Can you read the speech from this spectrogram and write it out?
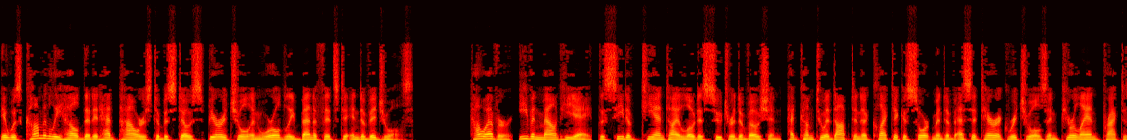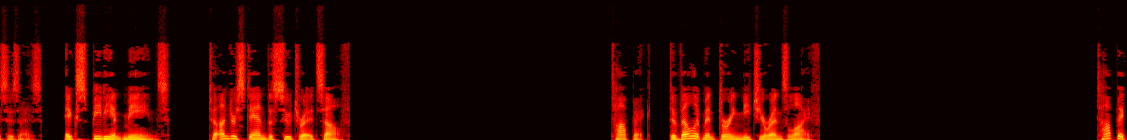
It was commonly held that it had powers to bestow spiritual and worldly benefits to individuals. However, even Mount Hiei, the seat of Tiantai Lotus Sutra devotion, had come to adopt an eclectic assortment of esoteric rituals and Pure Land practices as expedient means to understand the sutra itself. Topic. Development during Nichiren's life Topic.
